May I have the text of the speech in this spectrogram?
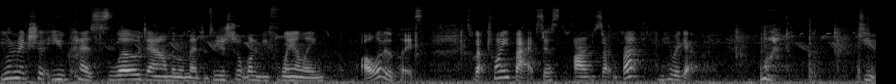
you wanna make sure that you kind of slow down the momentum. So you just don't wanna be flailing all over the place. So we've got 25, so arms start in front, and here we go. One, two,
